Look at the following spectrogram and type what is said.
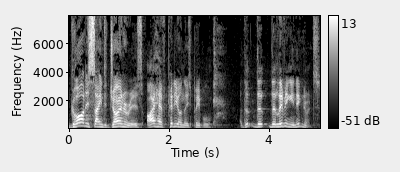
God is saying to Jonah is, I have pity on these people. They're living in ignorance.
